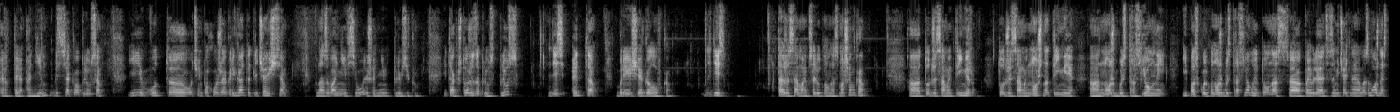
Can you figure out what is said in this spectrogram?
RT1 без всякого плюса. И вот э, очень похожий агрегат, отличающийся в названии всего лишь одним плюсиком. Итак, что же за плюс? Плюс здесь это бреющая головка. Здесь та же самая абсолютно у нас машинка, а, тот же самый триммер, тот же самый нож на триммере, а, нож быстросъемный. И поскольку нож быстросъемный, то у нас а, появляется замечательная возможность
